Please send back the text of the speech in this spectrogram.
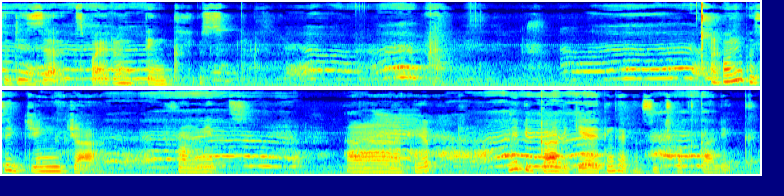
the dessert, but I don't think I can only perceive ginger from it. Uh, yep. Maybe garlic. Yeah, I think I can see chopped garlic.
